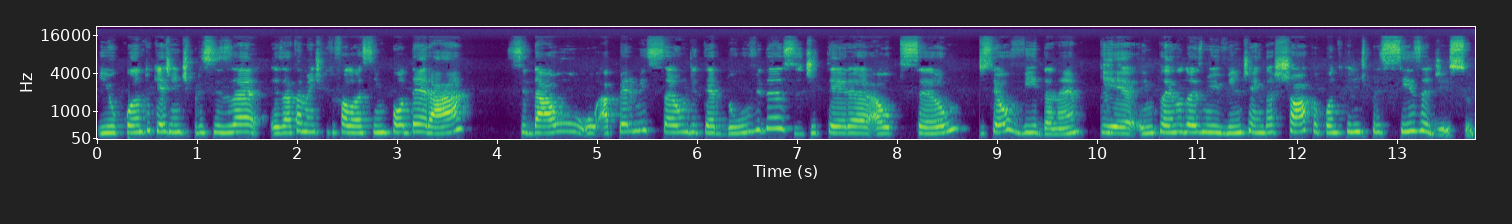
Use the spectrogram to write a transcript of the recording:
E o quanto que a gente precisa, exatamente o que tu falou, assim, empoderar, se dar o, a permissão de ter dúvidas, de ter a, a opção de ser ouvida, né? Que em pleno 2020 ainda choca o quanto que a gente precisa disso.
